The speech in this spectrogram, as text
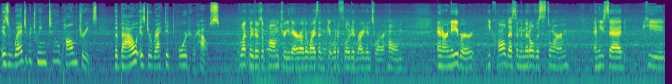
is wedged between two palm trees. The bow is directed toward her house. Luckily, there's a palm tree there, otherwise, I think it would have floated right into our home. And our neighbor, he called us in the middle of the storm and he said he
